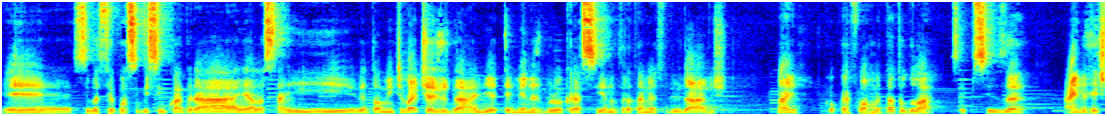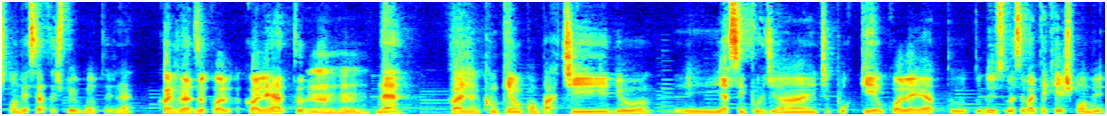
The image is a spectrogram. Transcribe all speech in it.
É, se você conseguir se enquadrar ela sair, eventualmente vai te ajudar ali a ter menos burocracia no tratamento dos dados, mas de qualquer forma está tudo lá. Você precisa ainda responder certas perguntas, né? Quais dados eu col- coleto, Uhum. né? Quais- com quem eu compartilho e assim por diante, por que eu coleto, tudo isso você vai ter que responder.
